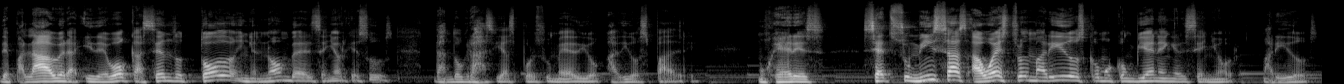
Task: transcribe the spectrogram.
de palabra y de boca, hacedlo todo en el nombre del Señor Jesús, dando gracias por su medio a Dios Padre. Mujeres, sed sumisas a vuestros maridos como conviene en el Señor. Maridos,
